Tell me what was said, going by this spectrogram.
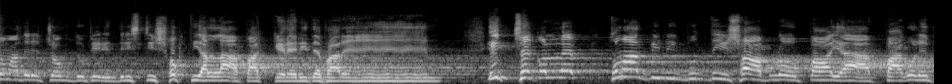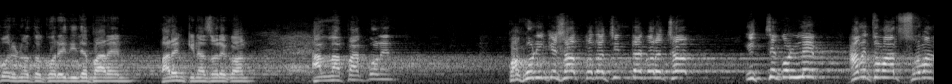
তোমাদের চোখ দুটির দৃষ্টি শক্তি আল্লাহ পাক কেড়ে নিতে পারেন। ইচ্ছে করলে তোমার বিবেক বুদ্ধি সব লোপ পাওয়া পাগলে পরিণত করে দিতে পারেন। পারেন কিনা জোরে কন? আল্লাহ পাক বলেন, কখনই কি সব কথা চিন্তা করেছ? ইচ্ছে করলে আমি তোমার শ্রবণ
